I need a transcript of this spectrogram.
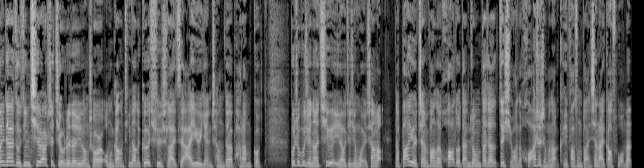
欢迎大家走进七月二十九日的运动首尔。我们刚刚听到的歌曲是来自 IU 演唱的《p a r a m Good》。不知不觉呢，七月也要接近尾声了。那八月绽放的花朵当中，大家最喜欢的花是什么呢？可以发送短信来告诉我们。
